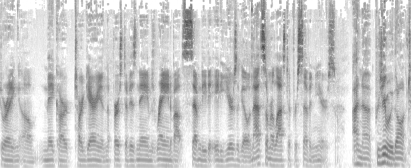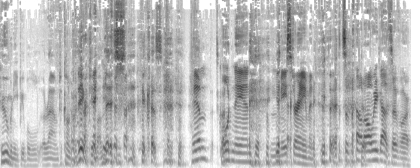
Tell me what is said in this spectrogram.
during um, Maekar Targaryen, the first of his name's reign about 70 to 80 years ago, and that summer lasted for seven years. So. And uh, presumably there aren't too many people around to contradict him on this, because him, quite... Old Nan, Maester Aemon. That's about all we got so far.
